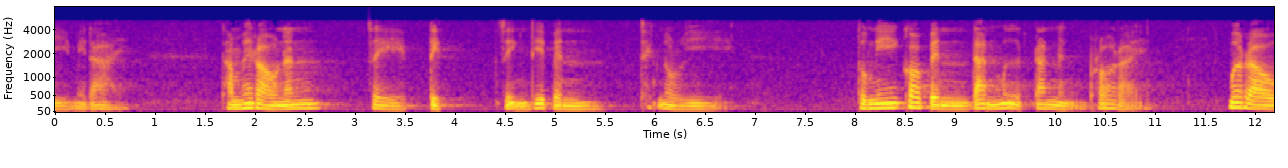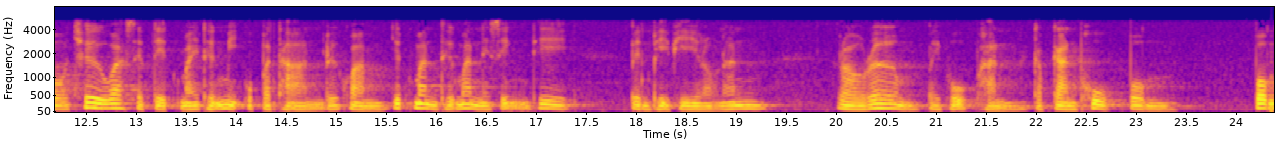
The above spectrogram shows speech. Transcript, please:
ยีไม่ได้ทำให้เรานั้นเสพติดสิ่งที่เป็นเทคโนโลยี ตรงนี้ก็เป็นด้านมืดด้านหนึ่ง เพราะอะไร เมื่อเราชื่อว่าเสพติดหมายถึงมีอุปทานหรือความยึดมั่นถือมั่นในสิ่งที่เป็นพีพีเหล่านั้น เราเริ่มไปผูกพันกับการผูกปม ปม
